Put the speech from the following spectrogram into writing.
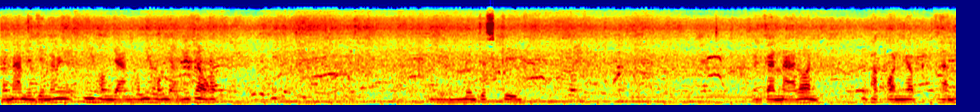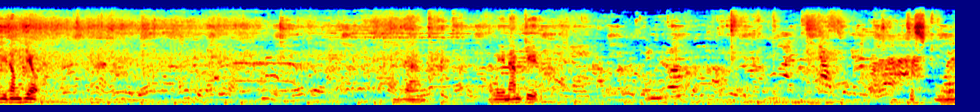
แต่น้ำเย็นๆนะมีมีห้องยางเขามีห้องยางให้เช่าครับเดินเล่นเจ็ตสกี เป็นการหนาร้อนเพื่อพักผ่อนครับสถานที่ท่องเที่ยวนะทะเลน้ำจืดจะสกีนะ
